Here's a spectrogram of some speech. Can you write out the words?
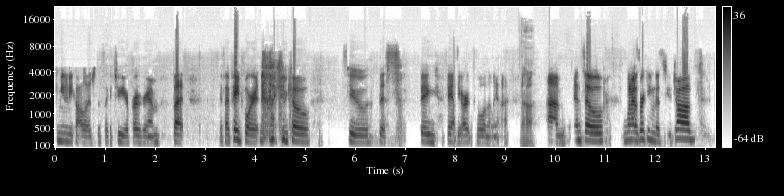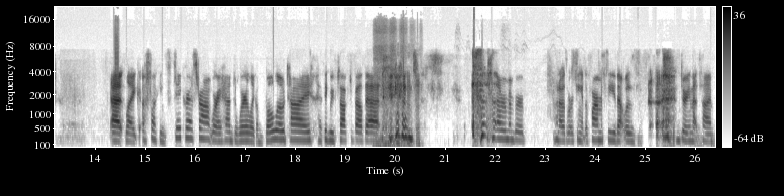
community college that's like a two year program. But if I paid for it, I could go to this big fancy art school in Atlanta. Uh-huh. Um, and so when I was working those two jobs at like a fucking steak restaurant where I had to wear like a bolo tie, I think we've talked about that. and I remember when I was working at the pharmacy, that was during that time.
